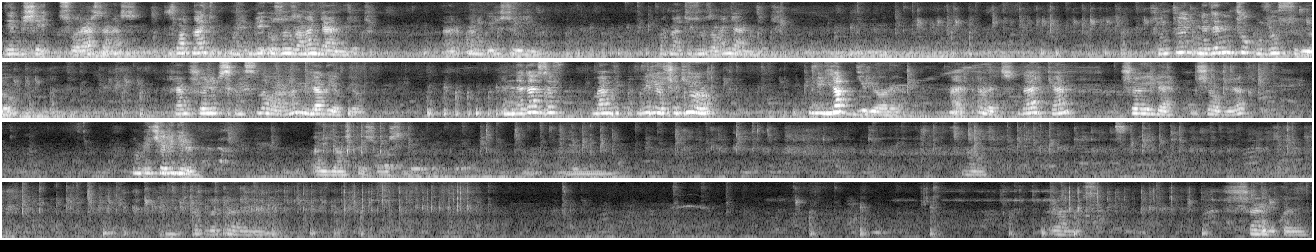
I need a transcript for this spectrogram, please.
diye bir şey sorarsanız Fortnite e, bir uzun zaman gelmeyecek. Yani ona göre söyleyeyim. Fortnite uzun zaman gelmeyecek. Çünkü nedeni çok uzun sürüyor. Hem şöyle bir sıkıntısı da var onun. Lag yapıyor. Yani nedense ben video çekiyorum. Bir lag giriyor oraya. Ha, evet derken şöyle bir şey olacak. Şimdi içeri girin. Ay yanlışlıkla şey çalırsın. Hmm. Hmm. Kitapları koyalım. ya. Yalnız. Şöyle koyalım.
